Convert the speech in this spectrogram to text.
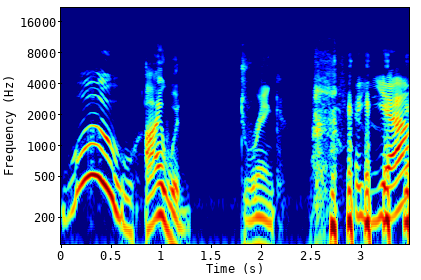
Woo. I would drink yeah.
